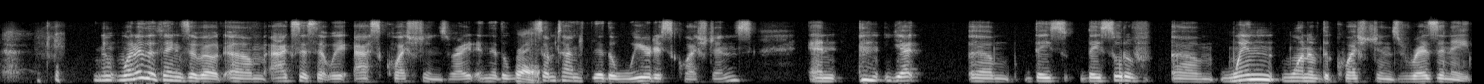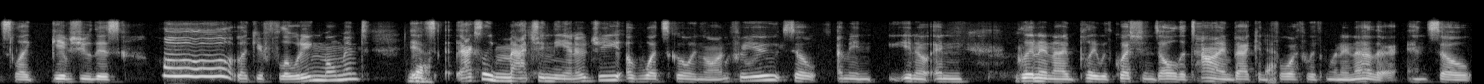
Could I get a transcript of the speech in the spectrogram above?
One of the things about um, access that we ask questions, right? And they're the Right. sometimes they're the weirdest questions, and yet um, they they sort of um, when one of the questions resonates, like gives you this oh, like you're floating moment. Yeah. It's actually matching the energy of what's going on for you. So I mean, you know, and Glenn and I play with questions all the time, back and Yeah. forth with one another, and so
